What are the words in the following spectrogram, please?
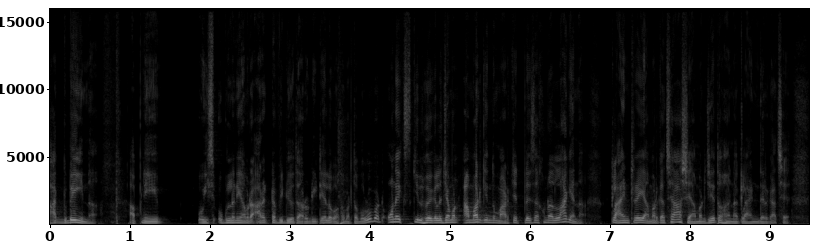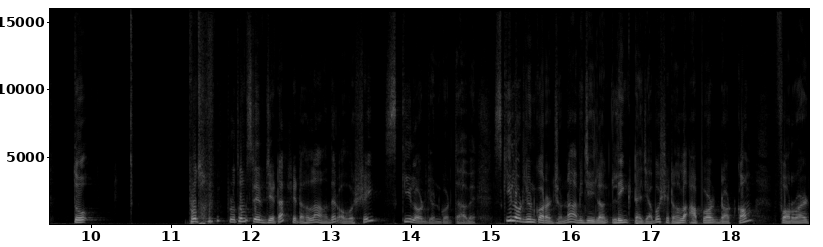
লাগবেই না। আপনি ওই ওগুলো নিয়ে আমরা আরেকটা ভিডিওতে আরও ডিটেলে কথাবার্তা বলব বাট অনেক স্কিল হয়ে গেলে, যেমন আমার কিন্তু মার্কেট প্লেস এখন আর লাগে না। ক্লায়েন্টরাই আমার কাছে আসে, আমার যেতে হয় না ক্লায়েন্টদের কাছে। তো প্রথম প্রথম স্টেপ যেটা, সেটা হলো আমাদের অবশ্যই স্কিল অর্জন করতে হবে। স্কিল অর্জন করার জন্য আমি যে লিঙ্কটায় যাব, সেটা হলো Upwork dot com forward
